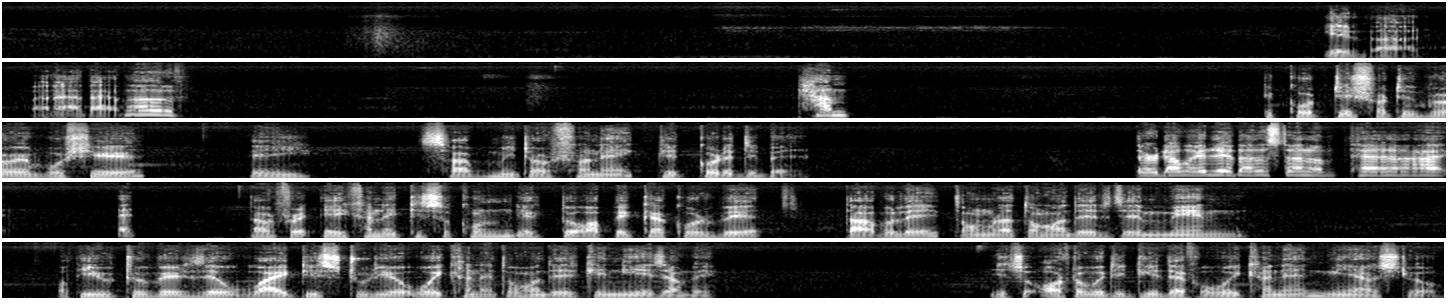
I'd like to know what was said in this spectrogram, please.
কোডটি সঠিকভাবে বসিয়ে এই সাবমিট অপশনে ক্লিক করে দিবে. তারপর এখানে কিছুক্ষণ একটু অপেক্ষা করবে। তাহলে তোমরা তোমাদের যে মেন ইউটিউবের যে ওয়াইটি স্টুডিও ওইখানে তোমাদেরকে নিয়ে যাবে। কিছু অটোমেটিকলি দেখো ওইখানে নিয়ে আসলো।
